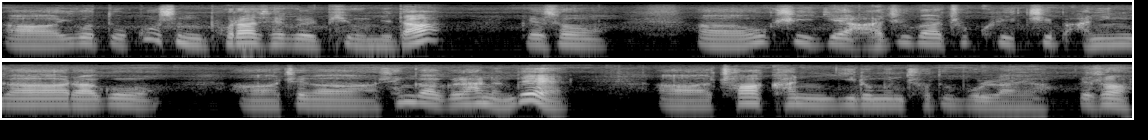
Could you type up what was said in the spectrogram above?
어, 이것도 꽃은 보라색을 피웁니다. 그래서 어, 혹시 이게 아주가 초콜릿 칩 아닌가라고 어, 제가 생각을 하는데 어, 정확한 이름은 저도 몰라요. 그래서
